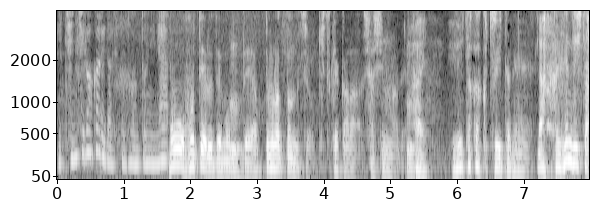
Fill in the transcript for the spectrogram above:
一日がかりだして本当にね某ホテルでもってやってもらったんですよ。着付けから写真まで。はい。入れ高くついてね、大変でした。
